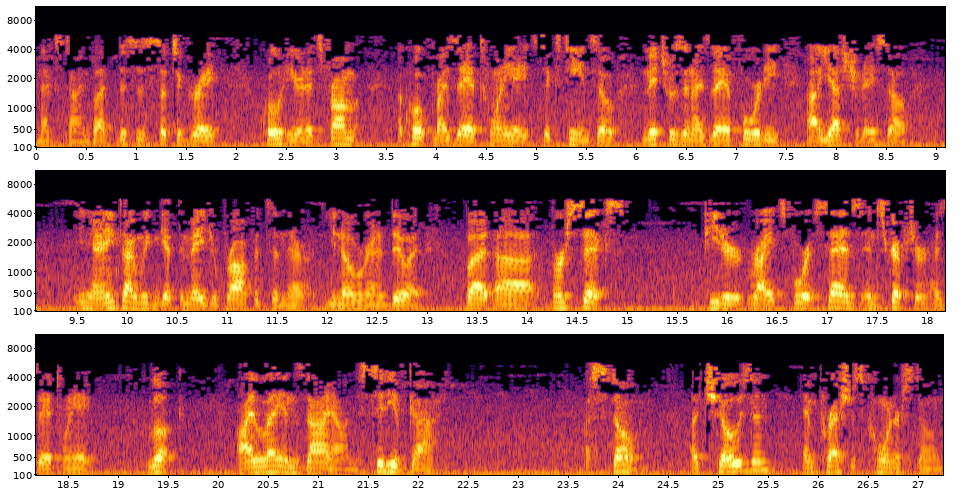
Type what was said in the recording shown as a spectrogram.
next time. But this is such a great quote here, and it's from a quote from Isaiah 28:16. So Mitch was in Isaiah 40 uh, yesterday, so you know, anytime we can get the major prophets in there, you know we're going to do it. But uh, verse 6, Peter writes, For it says in Scripture, Isaiah 28, Look, I lay in Zion, the city of God, a stone, a chosen and precious cornerstone,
